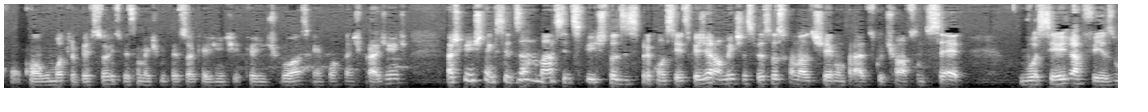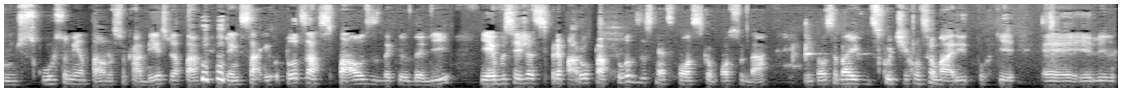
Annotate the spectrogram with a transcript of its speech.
com, com, alguma outra pessoa, especialmente uma pessoa que a gente, que a gente gosta, que é importante para a gente, acho que a gente tem que se desarmar, se despedir de todos esses preconceitos, porque geralmente as pessoas, quando elas chegam para discutir um assunto sério, você já fez um discurso mental na sua cabeça, já, tá, já ensaiou todas as pausas daquilo dali, e aí você já se preparou para todas as respostas que eu posso dar. Então você vai discutir com seu marido porque é, ele,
